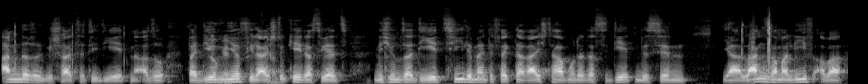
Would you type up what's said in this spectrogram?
andere gescheiterte Diäten. Also bei dir okay. und mir vielleicht ja. okay, dass wir jetzt nicht unser Diätziel im Endeffekt erreicht haben oder dass die Diät ein bisschen ja, langsamer lief, aber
